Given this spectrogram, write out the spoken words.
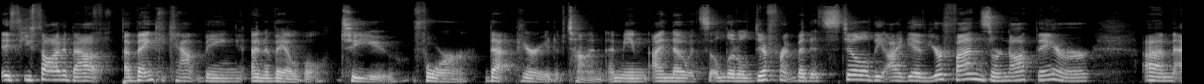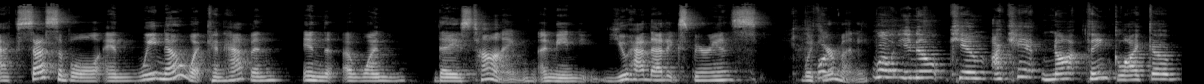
if you thought about a bank account being unavailable to you for that period of time. I mean, I know it's a little different, but it's still the idea of your funds are not there, um, accessible, and we know what can happen in a one day's time. I mean, you had that experience with your money. Well, you know, Kim, I can't not think like a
